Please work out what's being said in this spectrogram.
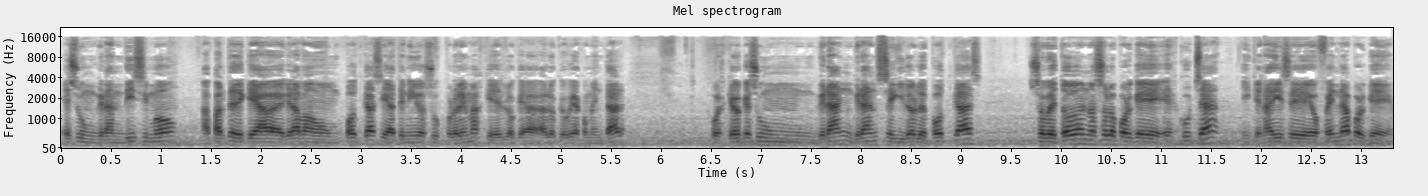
es un grandísimo, aparte de que graba un podcast y ha tenido sus problemas, que es lo que, a lo que voy a comentar, pues creo que es un gran, gran seguidor de podcast, sobre todo no solo porque escucha y que nadie se ofenda, porque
